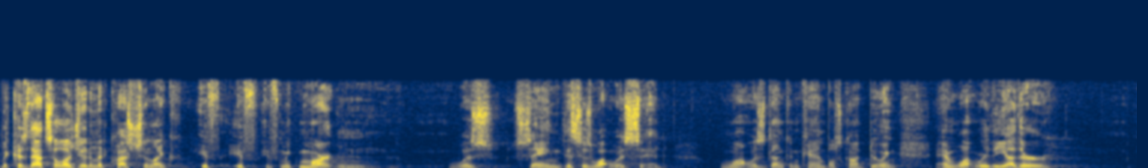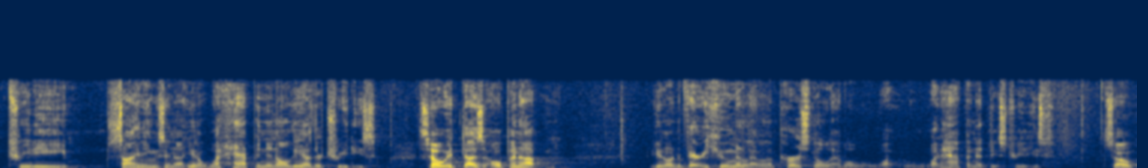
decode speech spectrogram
Because that's a legitimate question, like, if, if, if MacMartin was saying this is what was said, what was Duncan Campbell Scott doing? And what were the other treaty signings and, you know, what happened in all the other treaties? So it does open up, you know, at a very human level, a personal level, what, what happened at these treaties? So,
